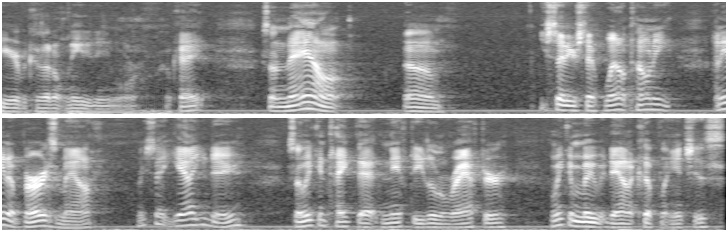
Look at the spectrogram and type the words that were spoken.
here because I don't need it anymore. Okay, so now um, you say to yourself, well, Tony, I need a bird's mouth. We say, yeah, you do. So we can take that nifty little rafter and we can move it down a couple of inches.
